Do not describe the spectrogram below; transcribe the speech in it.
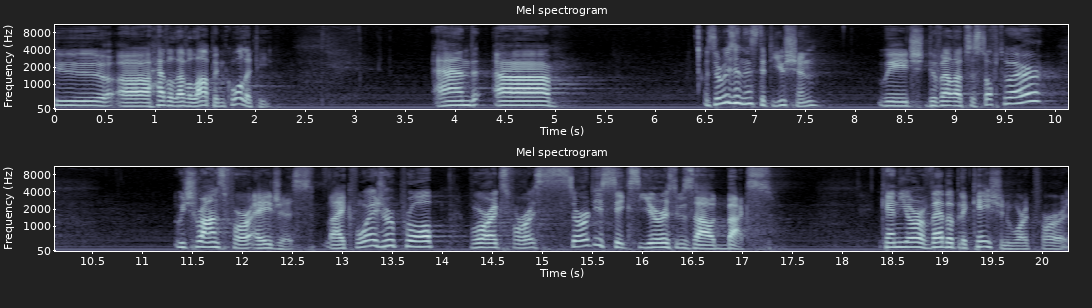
to uh, have a level up in quality. And uh, there is an institution which develops a software which runs for ages. Like Voyager Probe works for 36 years without bugs. Can your web application work for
